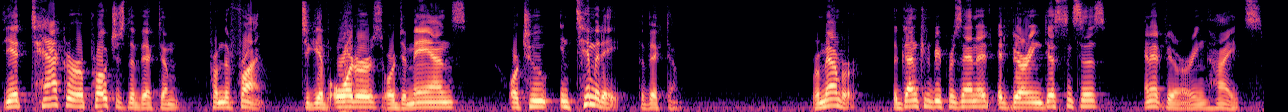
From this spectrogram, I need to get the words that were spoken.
the attacker approaches the victim from the front to give orders or demands or to intimidate the victim. Remember, the gun can be presented at varying distances and at varying heights.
